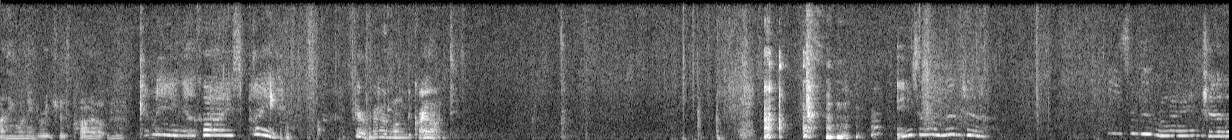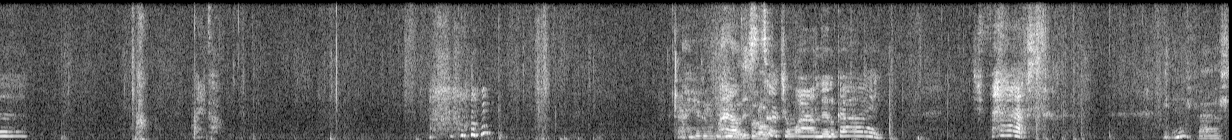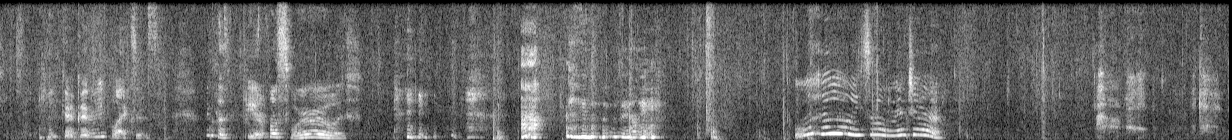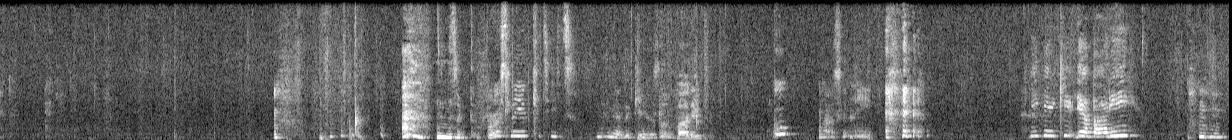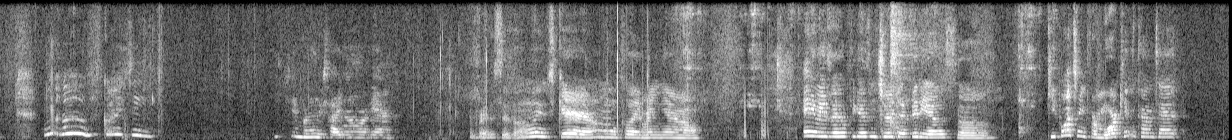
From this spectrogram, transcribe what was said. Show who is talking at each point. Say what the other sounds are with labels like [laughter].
Speaker 1: funny when he reaches pile. Yeah.
Speaker 2: Come in, you guys, play. You're running along the ground. He's a little ninja. He's a little ninja. Where'd he go?
Speaker 1: Trying to get him to
Speaker 2: Wow,
Speaker 1: do
Speaker 2: this
Speaker 1: this little.
Speaker 2: is such a wild little guy. He's fast.
Speaker 1: He is fast.
Speaker 2: He's got good reflexes. Look at those beautiful swirls. [laughs]
Speaker 1: Really?
Speaker 2: Woohoo! He's a little ninja. It's like Bruce Lee of kitties.
Speaker 1: He's got the cutest little body.
Speaker 2: Ooh, that's so neat. [laughs]
Speaker 1: You got a cute little body. [laughs]
Speaker 2: Woohoo! He's crazy.
Speaker 1: Your brother's hiding over here.
Speaker 2: My brother says, "Oh, I'm scared. I don't want to play right now." Anyways, I hope you guys enjoyed that video. So keep watching for more kitten content.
